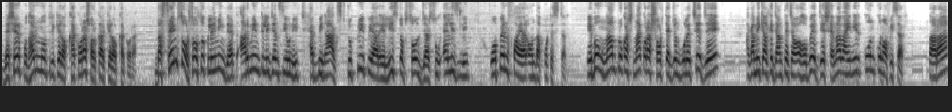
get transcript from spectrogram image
দেশের প্রধানমন্ত্রীকে রক্ষা করা, সরকারকে রক্ষা করা the same source also claiming that army intelligence unit have been asked to prepare a list of soldiers who allegedly open fire on the protester এবং নাম প্রকাশ না করার শর্তে একজন বলেছে যে আগামীকালকে জানতে চাওয়া হবে যে সেনাবাহিনীর কোন কোন অফিসার তারা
